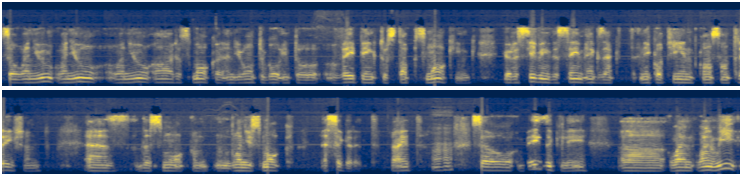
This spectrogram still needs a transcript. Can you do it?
so when you when you when you are a smoker and you want to go into vaping to stop smoking you're receiving the same exact nicotine concentration as the smoke um, when you smoke a cigarette right uh-huh. so basically uh, when when we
